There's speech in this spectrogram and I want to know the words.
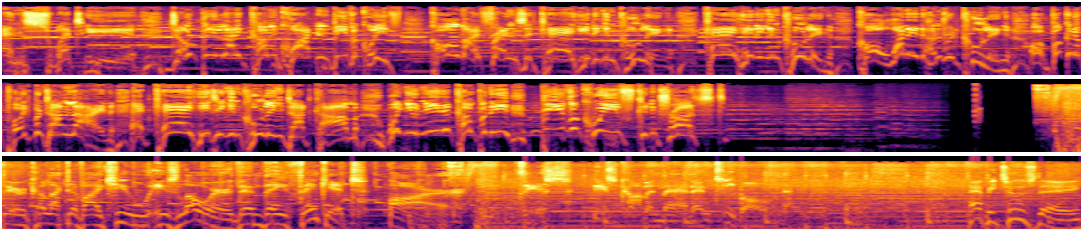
and sweaty. Don't be like Kumquat and Beaverqueef. Call my friends at Care Heating and Cooling. Care Heating and Cooling. Call 1 800 Cooling or book an appointment online at careheatingandcooling.com when you need a company Beaverqueef can trust. Their collective IQ is lower than they think it are. This is Common Man and T Bone. Happy Tuesday.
